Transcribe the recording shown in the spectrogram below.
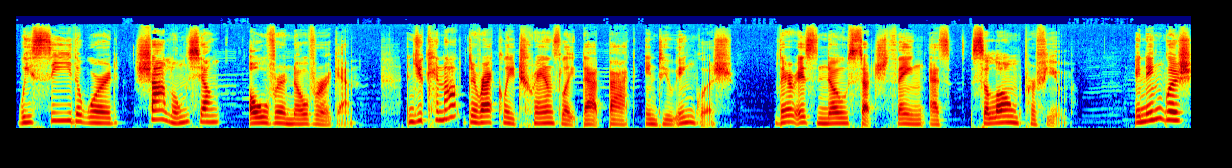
we see the word sha long xiang over and over again. And you cannot directly translate that back into English. There is no such thing as salon perfume. In English,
